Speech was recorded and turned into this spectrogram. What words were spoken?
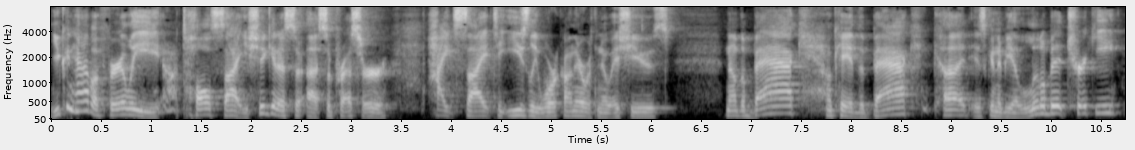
you can have a fairly uh, tall sight. You should get a, a suppressor height sight to easily work on there with no issues. Now the back, okay, the back cut is gonna be a little bit tricky.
